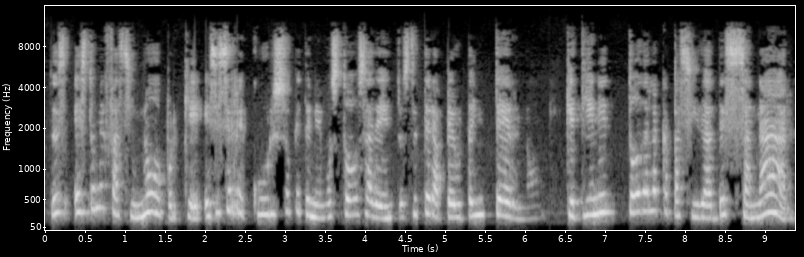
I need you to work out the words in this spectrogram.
Entonces, esto me fascinó porque es ese recurso que tenemos todos adentro, este terapeuta interno que tiene toda la capacidad de sanar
